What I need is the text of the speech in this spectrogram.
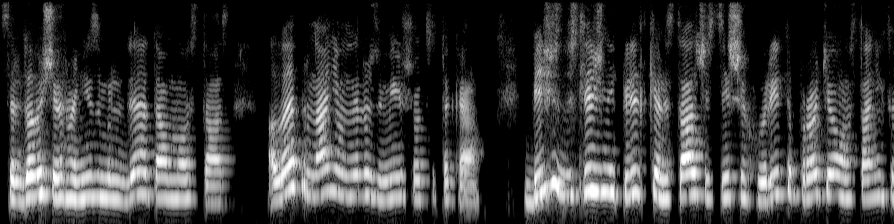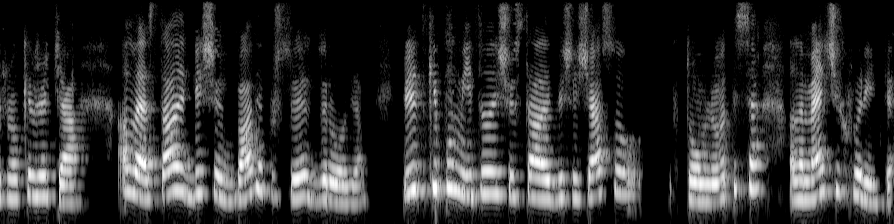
середовище організму людини та гомеостаз, але принаймні вони розуміють, що це таке. Більшість досліджених підлітків не стали частіше хворіти протягом останніх трьох років життя, але стали більше дбати про своє здоров'я. Підлітки помітили, що стали більше часу втомлюватися, але менше хворіти.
